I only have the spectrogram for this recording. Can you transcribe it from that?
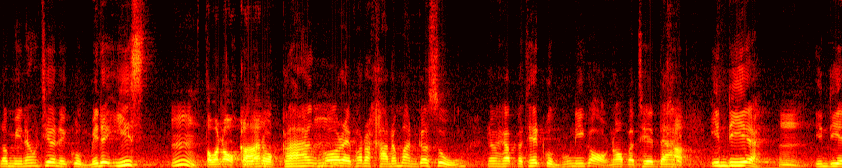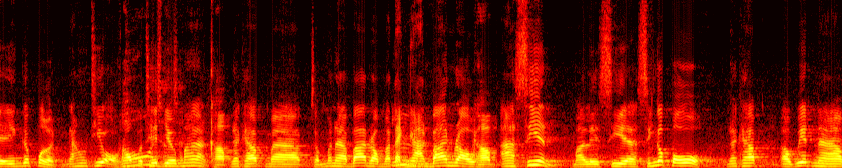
เรามีนักท่องเที่ยวในกลุ่ม Middle East อืมตะวันออกกตะลาวังนออกกลางเพราะอะไรเพราะราคาน้ำมันก็สูงนะครับประเทศกลุ่มพวกนี้ก็ออกนอกประเทศได้ครับอินเดียอืมอินเดียเองก็เปิดนักท่องเที่ยวออกนอกอ๋อประเทศเยอะมากใช่ๆครับนะครับมาสัมมนาบ้านเรามาแต่งงานบ้านเราครับอาเซียน มาเลเซีย สิงคโปร์นะครับเอาเวียดนาม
